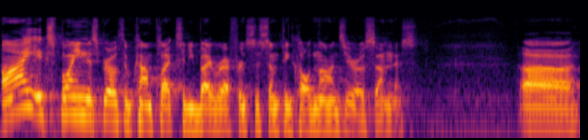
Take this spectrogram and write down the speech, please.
I explain this growth of complexity by reference to something called non-zero sumness. Uh,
